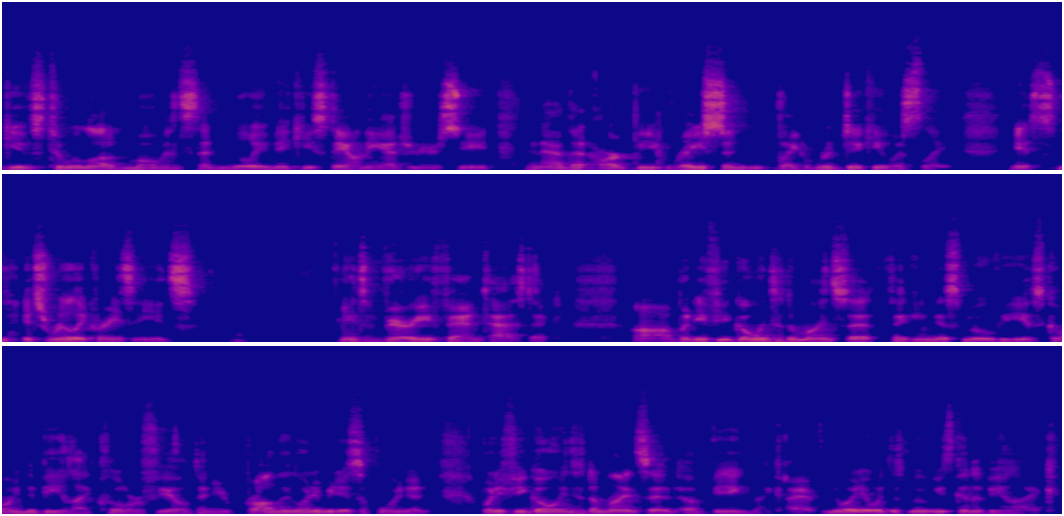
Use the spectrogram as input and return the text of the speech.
gives to a lot of moments that really make you stay on the edge of your seat and have that heartbeat racing like ridiculously. It's it's really crazy. It's it's very fantastic. Uh, but if you go into the mindset thinking this movie is going to be like Cloverfield, then you're probably going to be disappointed. But if you go into the mindset of being like, I have no idea what this movie is going to be like,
